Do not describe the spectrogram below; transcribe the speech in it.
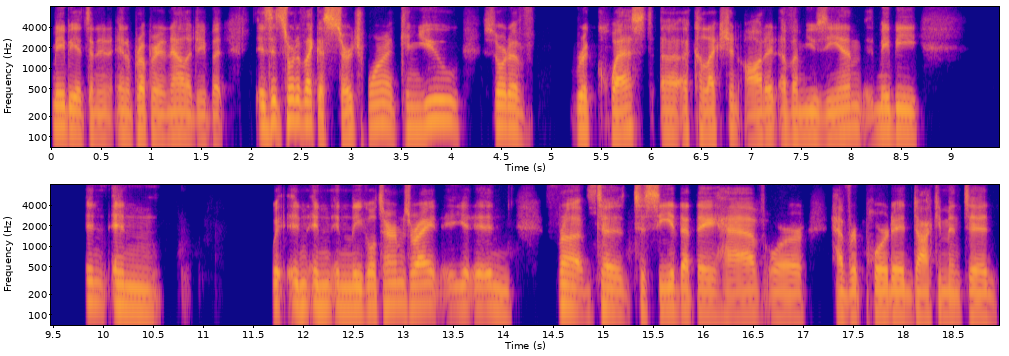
maybe it's an inappropriate analogy, but is it sort of like a search warrant? Can you sort of request a, a collection audit of a museum, maybe in in in in, in legal terms, right? In from to to see that they have or have reported, documented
